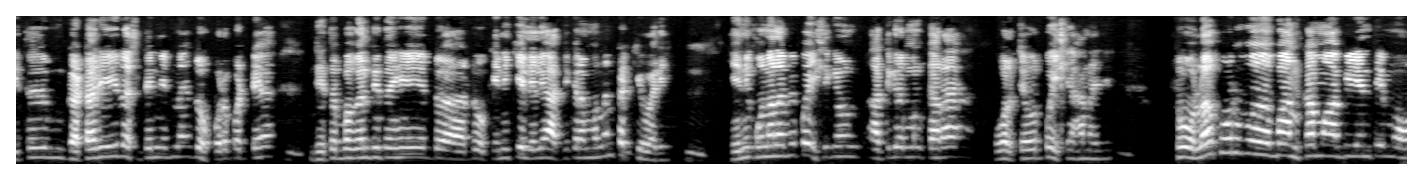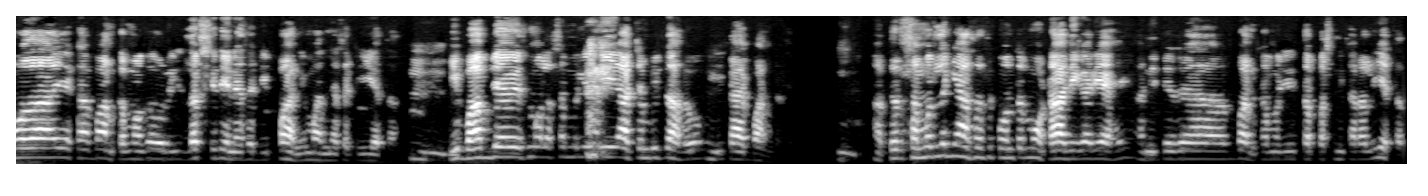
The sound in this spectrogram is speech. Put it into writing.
इथं गटारी रस्ते नीट नाही झोपडपट्ट्या जिथं बघल तिथं हे डोक्याने केलेले अतिक्रमण आणि टक्केवारी. यांनी कोणाला बी पैसे घेऊन अतिक्रमण करा वरच्यावर पैसे हाणायचे सोलापूर बांधकाम अभियंते मोहळा एका बांधकामावर लक्ष देण्यासाठी पाणी मारण्यासाठी येतात. ही बाब ज्यावेळेस मला समजली की अचंबित झालो ही काय बांधकाम. तर समजलं की असं असं कोणता मोठा अधिकारी आहे आणि त्याच्या बांधकामाची तपासणी करायला येतात.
